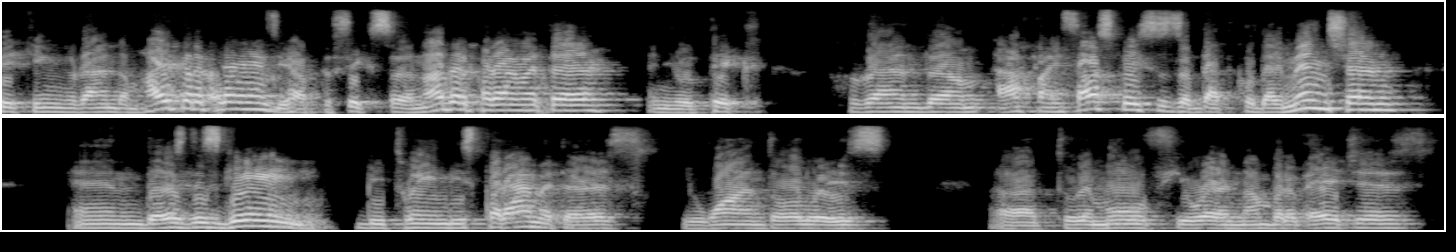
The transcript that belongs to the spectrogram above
picking random hyperplanes. You have to fix another parameter, and you'll pick random affine subspaces of that codimension. And there's this gain between these parameters. You want always uh, to remove fewer number of edges,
